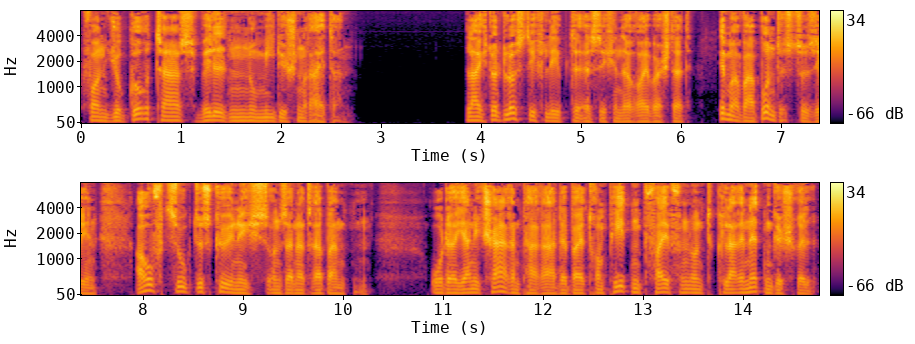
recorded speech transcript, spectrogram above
von Jugurthas wilden numidischen Reitern. Leicht und lustig lebte es sich in der Räuberstadt. Immer war Buntes zu sehen, Aufzug des Königs und seiner Trabanten, oder Janitscharenparade bei Trompetenpfeifen und Klarinettengeschrill.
